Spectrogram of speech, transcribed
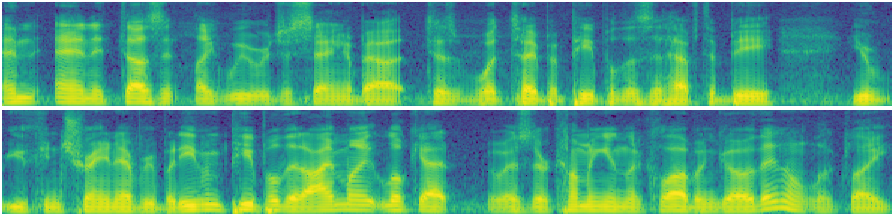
And and it doesn't like we were just saying about does what type of people does it have to be? You you can train everybody, even people that I might look at as they're coming in the club and go, they don't look like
